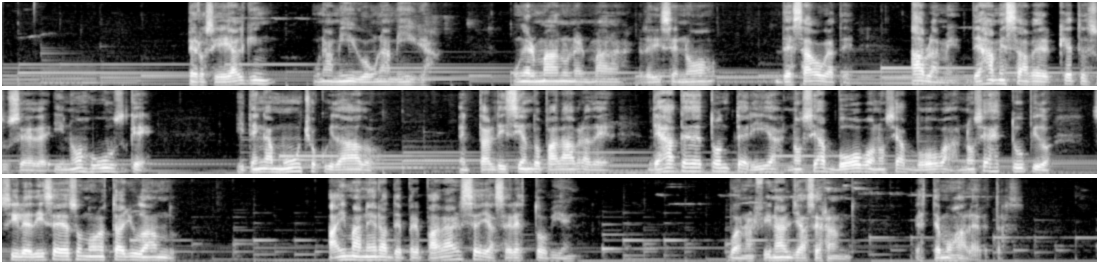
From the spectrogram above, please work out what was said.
Pero si hay alguien, un amigo, una amiga, un hermano, una hermana, que le dice, no, desahógate, háblame, déjame saber qué te sucede y no juzgue y tenga mucho cuidado en estar diciendo palabras de déjate de tonterías, no seas bobo, no seas boba, no seas estúpido. Si le dice eso no lo está ayudando. Hay maneras de prepararse y hacer esto bien. Bueno, al final ya cerrando, estemos alertas.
